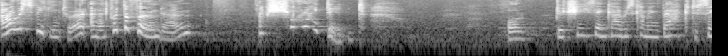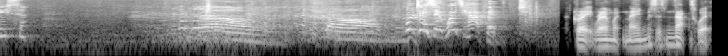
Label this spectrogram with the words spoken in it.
I was speaking to her and I put the phone down. I'm sure I did. Or did she think I was coming back to say so? Oh, God. What is it? What's happened? Great Renwick name, Mrs. Natwick.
